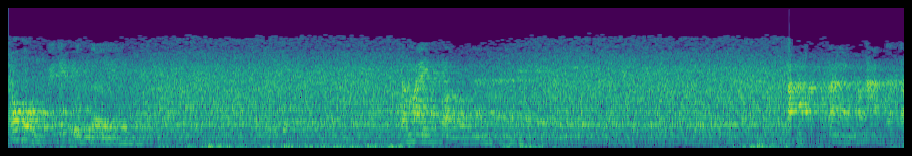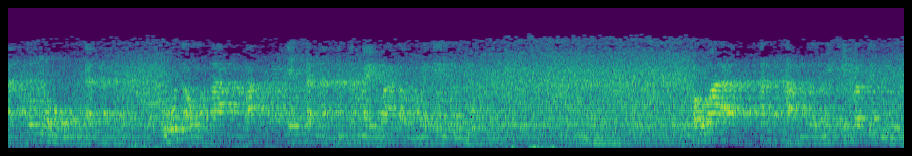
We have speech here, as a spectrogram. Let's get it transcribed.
พระองค์ไม่ได้บุญเลยทำไมบอกเลยนะพระมหากษัตริย์ก็งงเหมือนกัน เราสร้างวัดเล็กขนาดนั้นทำไมว่าเราไม่ได้บุญเพราะว่าท่านทำเลยไม่คิดว่าเป็นบุญ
